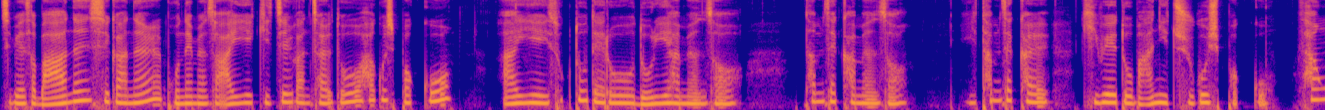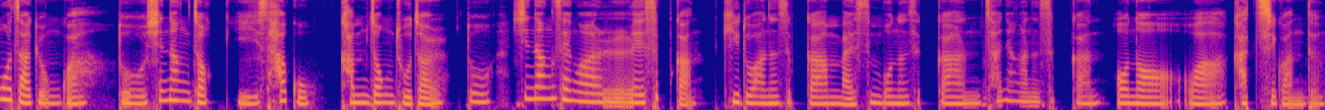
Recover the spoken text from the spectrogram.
집에서 많은 시간을 보내면서 아이의 기질 관찰도 하고 싶었고, 아이의 속도대로 놀이하면서 탐색하면서 이 탐색할 기회도 많이 주고 싶었고, 상호작용과 또 신앙적 이 사고, 감정 조절, 또 신앙생활의 습관, 기도하는 습관, 말씀 보는 습관, 찬양하는 습관, 언어와 가치관 등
